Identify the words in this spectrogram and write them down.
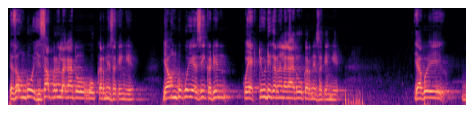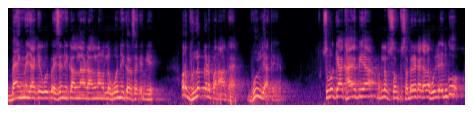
जैसा उनको हिसाब करने लगा है तो वो कर नहीं सकेंगे। या उनको कोई ऐसी कठिन, कोई एक्टिविटी करने लगा है तो वो कर नहीं सकेंगे। या कोई बैंक में जाके कोई पैसे निकालना, डालना मतलब वो नहीं कर सकेंगे। और भुलक्कड़पना आता है, भूल जाते हैं। सुबह क्या खाया पिया मतलब सब, सवेरे का ज़्यादा भूल जाए इनको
